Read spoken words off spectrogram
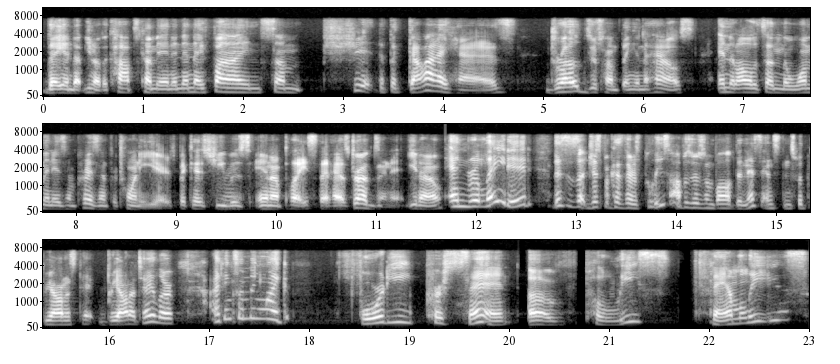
They end up, you know, the cops come in and then they find some shit that the guy has, drugs or something in the house. And then all of a sudden the woman is in prison for 20 years because she was in a place that has drugs in it, you know? And related, this is just because there's police officers involved in this instance with Breonna, Breonna Taylor, I think something like 40% of police families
